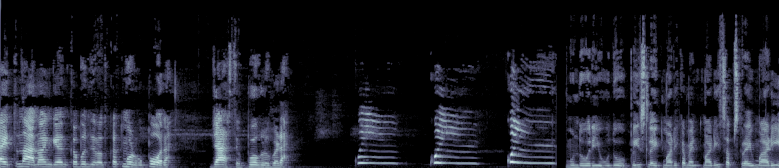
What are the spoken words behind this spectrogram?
ಆಯಿತು, ನಾನು ಹಂಗೆ ಅನ್ಕೊ ಬಂದಿರೋದು ಕತ್ ಮಡ್ಗು ಪೋರ ಜಾಸ್ತಿ ಬೋಗಳು ಬೇಡ. ಮುಂದುವರಿಯುವುದು. ಪ್ಲೀಸ್ ಲೈಕ್ ಮಾಡಿ ಕಮೆಂಟ್ ಮಾಡಿ ಸಬ್ಸ್ಕ್ರೈಬ್ ಮಾಡಿ.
